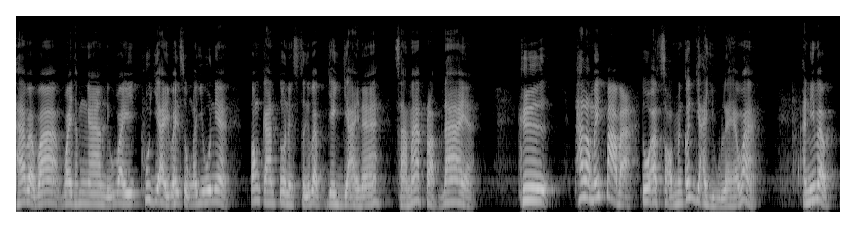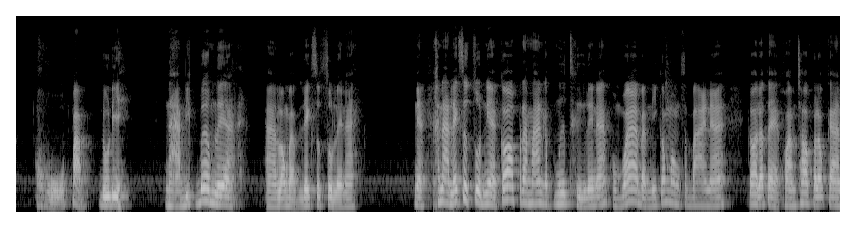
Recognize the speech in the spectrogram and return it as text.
ถ้าแบบว่าวัยทำงานหรือวัยผู้ใหญ่วัยสูงอายุเนี่ยต้องการตัวหนังสือแบบใหญ่ ๆ นะ สามารถปรับได้อะคือถ้าเราไม่ปรับอะตัวอักษรมันก็ใหญ่อยู่แล้วอะอันนี้แบบโหปรับดูดิหนาบิ๊กเบิ้มเลยอะอ่าลองแบบเล็กสุด ๆ เลยนะเนี่ยขนาดเล็กสุดๆเนี่ยก็ประมาณกับมือถือเลยนะ ผมว่าแบบนี้ก็มองสบายนะ ก็แล้วแต่ความชอบก็แล้วกัน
